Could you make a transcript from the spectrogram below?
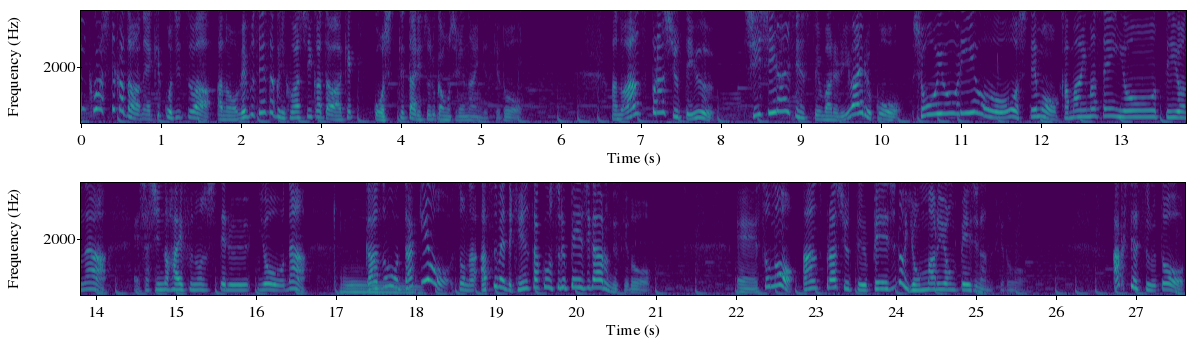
に詳しい方はね結構実はあのウェブ制作に詳しい方は結構知ってたりするかもしれないんですけどあのアンスプラッシュっていう CC ライセンスと呼ばれるいわゆるこう商用利用をしても構いませんよっていうようなえ写真の配布のしてるような画像だけをその集めて検索をするページがあるんですけど、えーそのアンスプラッシュっていうページの404ページなんですけどアクセスすると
